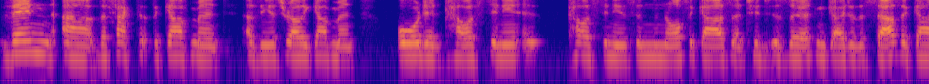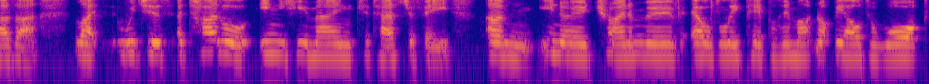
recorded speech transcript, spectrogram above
Then uh, the fact that the government, uh, the Israeli government, ordered Palestinian Palestinians in the north of Gaza to desert and go to the south of Gaza, like which is a total inhumane catastrophe. Um, you know, trying to move elderly people who might not be able to walk,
